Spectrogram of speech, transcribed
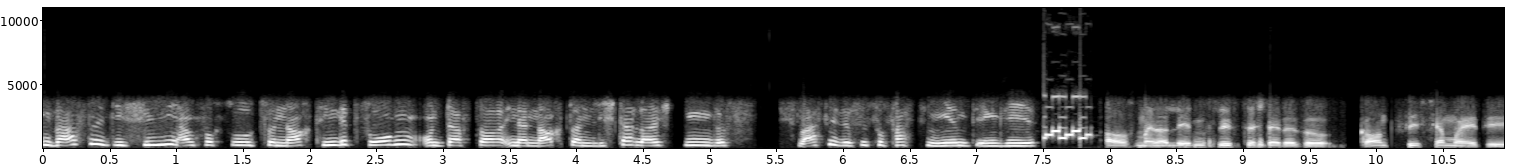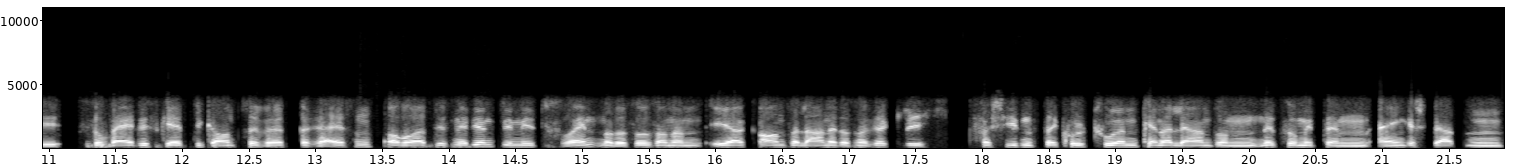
Ich weiß nicht, ich fühle mich einfach so zur Nacht hingezogen und dass da in der Nacht dann Lichter leuchten, das, ich weiß nicht, das ist so faszinierend irgendwie. Auf meiner Lebensliste steht also ganz sicher mal die, soweit es geht, die ganze Welt bereisen. Aber das nicht irgendwie mit Freunden oder so, sondern eher ganz alleine, dass man wirklich verschiedenste Kulturen kennenlernt und nicht so mit dem eingesperrten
